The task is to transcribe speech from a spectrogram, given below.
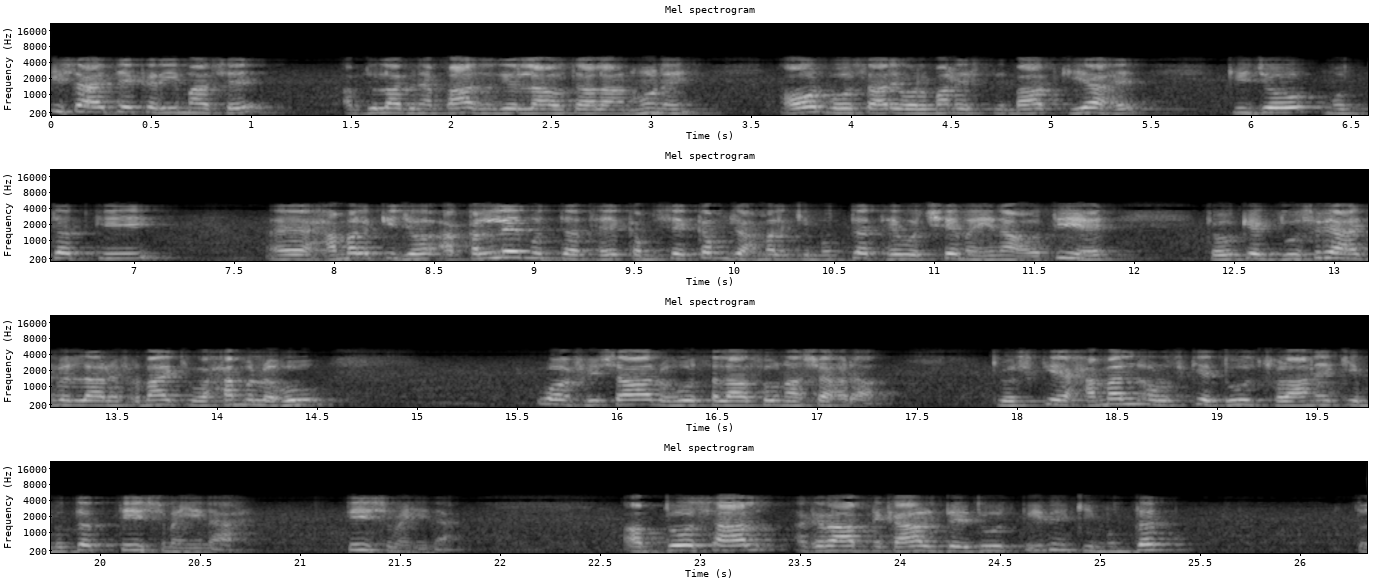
اس آیت کریمہ سے عبداللہ بن عباس رضی اللہ تعالیٰ عنہ نے اور بہت سارے علماء نے استعمال کیا ہے کہ جو مدت کی حمل کی جو اقل مدت ہے، کم سے کم جو حمل کی مدت ہے، وہ چھ مہینہ ہوتی ہے۔ کیونکہ ایک دوسرے عید اللہ نے فرمایا کہ وہ حمل ہو وہ فشال ہو سلاسونہ شہرہ کہ اس کے حمل اور اس کے دودھ چھڑانے کی مدت تیس مہینہ ہے۔ تیس مہینہ۔ اب دو سال اگر آپ نکال دیں دودھ پینے کی مدت، تو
